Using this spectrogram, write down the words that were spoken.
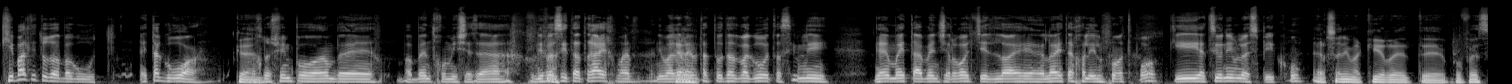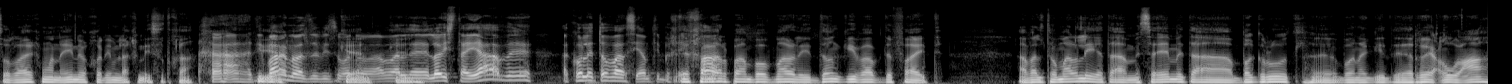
קיבלתי תעודת בגרות, הייתה גרועה. כן. אנחנו יושבים פה היום בבינתחומי, שזה אוניברסיטת רייכמן, אני מראה כן. להם את התעודת בגרות, עושים לי, גם אם היית הבן של רוטשילד, לא, לא היית יכול ללמוד פה, כי הציונים לא הספיקו. איך שאני מכיר את אה, פרופסור רייכמן, היינו יכולים להכניס אותך. דיברנו על זה בזמנו, כן, אבל כן. אה, לא הסתייע, והכל לטובה, סיימתי איך בחיפה. אמר פעם בוב מרלי, Don't give up the fight. אבל תאמר לי, אתה מסיים את הבגרות, אה, בוא נגיד, רעועה,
